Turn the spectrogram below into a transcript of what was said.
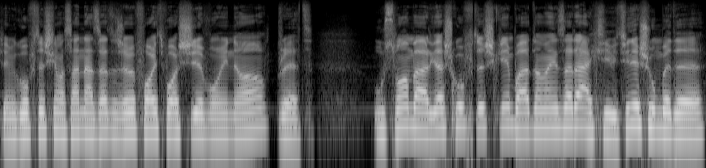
که میگفتش که مثلا نظر راجع به فایت باشیه و اینا. برت اوسمان برگشت گفتش که این باید به من یه ذره activity نشون بده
